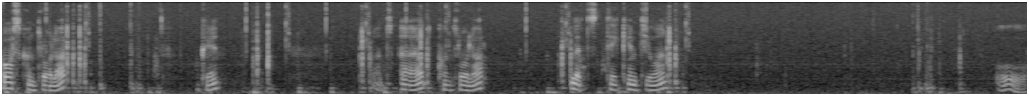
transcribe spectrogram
course controller. Okay. Let's add controller. Let's take empty one. Oh.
